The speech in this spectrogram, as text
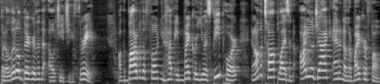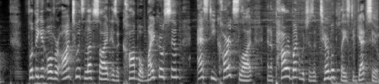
but a little bigger than the LG G3. On the bottom of the phone, you have a micro USB port, and on the top lies an audio jack and another microphone. Flipping it over onto its left side is a combo micro SIM, SD card slot, and a power button, which is a terrible place to get to.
